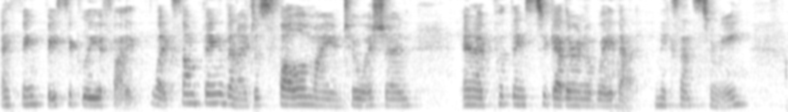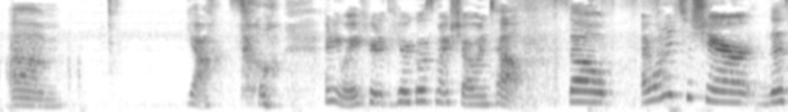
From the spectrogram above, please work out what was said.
I think basically if I like something, then I just follow my intuition and I put things together in a way that makes sense to me. Um, yeah, so anyway, here, here goes my show and tell. So I wanted to share this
